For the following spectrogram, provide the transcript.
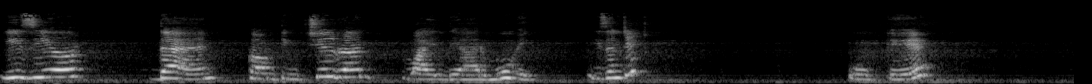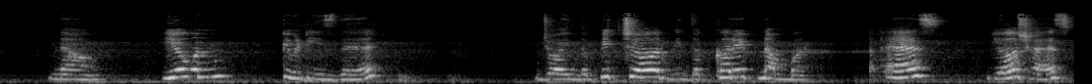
easier than counting children while they are moving. Isn't it? Okay. Now, here one activity is there. Join the picture with the correct number as Yash has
